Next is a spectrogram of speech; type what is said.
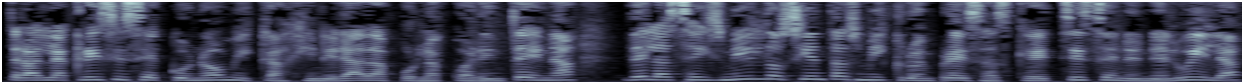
Tras la crisis económica generada por la cuarentena, de las 6.200 microempresas que existen en el Huila,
